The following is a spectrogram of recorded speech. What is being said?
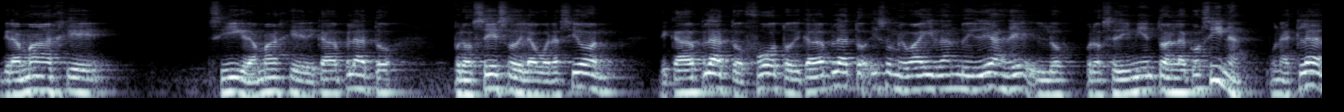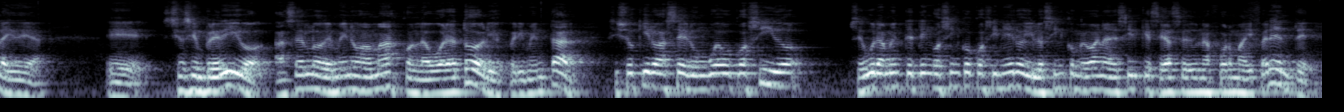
gramaje, ¿sí? gramaje de cada plato, proceso de elaboración, de cada plato, foto de cada plato, eso me va a ir dando ideas de los procedimientos en la cocina, una clara idea. Eh, yo siempre digo, hacerlo de menos a más con laboratorio, experimentar. Si yo quiero hacer un huevo cocido, seguramente tengo cinco cocineros y los cinco me van a decir que se hace de una forma diferente.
